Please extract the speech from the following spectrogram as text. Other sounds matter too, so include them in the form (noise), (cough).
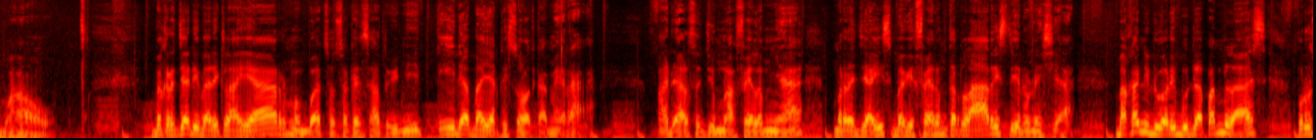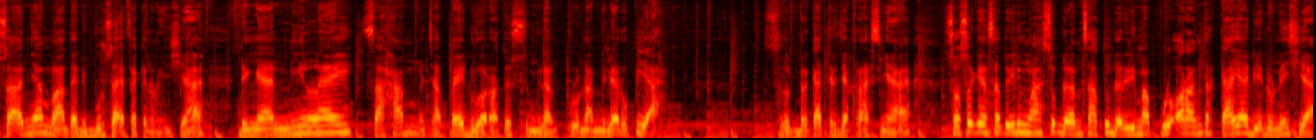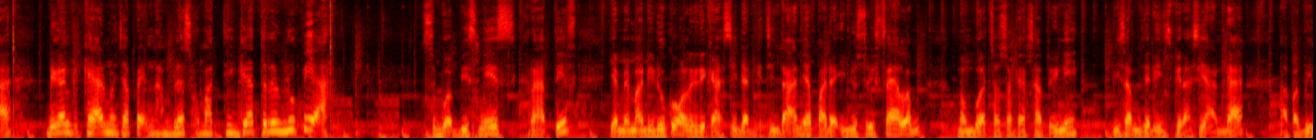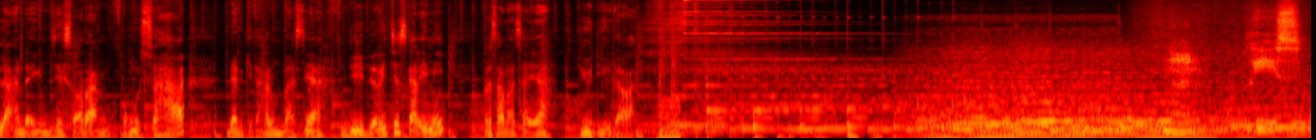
Wow. Bekerja di balik layar membuat sosok yang satu ini tidak banyak disorot kamera. Padahal sejumlah filmnya merajai sebagai film terlaris di Indonesia. Bahkan di 2018, perusahaannya melantai di Bursa Efek Indonesia dengan nilai saham mencapai 296 miliar rupiah. Berkat kerja kerasnya, sosok yang satu ini masuk dalam satu dari 50 orang terkaya di Indonesia dengan kekayaan mencapai 16,3 triliun rupiah. Sebuah bisnis kreatif yang memang didukung oleh dedikasi dan kecintaannya pada industri film membuat sosok yang satu ini bisa menjadi inspirasi Anda apabila Anda ingin menjadi seorang pengusaha dan kita akan membahasnya di The Riches kali ini bersama saya Yudi Yudawan. Nan, please.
